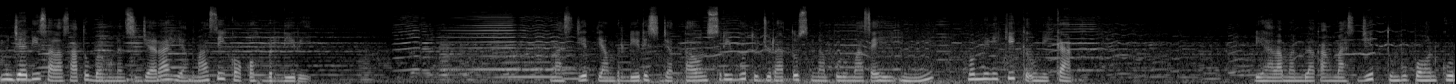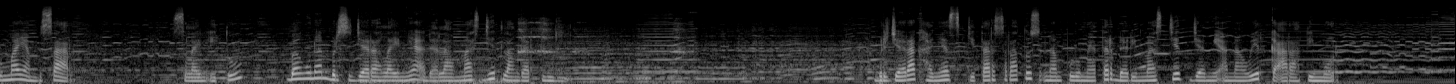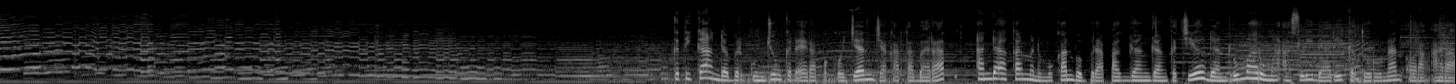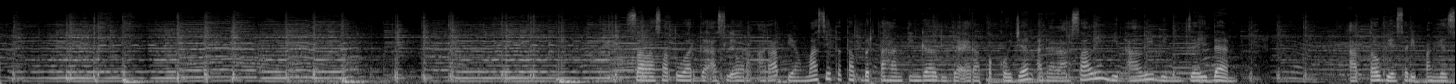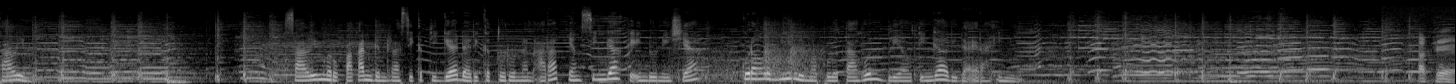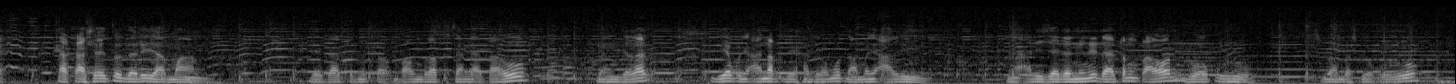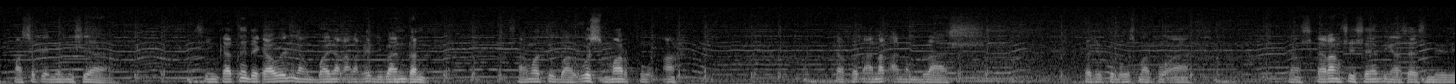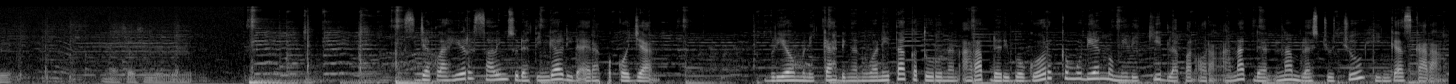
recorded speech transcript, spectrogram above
menjadi salah satu bangunan sejarah yang masih kokoh berdiri. Masjid yang berdiri sejak tahun 1760 Masehi ini memiliki keunikan di halaman belakang masjid tumbuh pohon kurma yang besar. Selain itu, bangunan bersejarah lainnya adalah Masjid Langgar Tinggi. Berjarak hanya sekitar 160 meter dari Masjid Jami Anawir ke arah timur. Ketika Anda berkunjung ke daerah Pekojan, Jakarta Barat, Anda akan menemukan beberapa gang-gang kecil dan rumah-rumah asli dari keturunan orang Arab. Salah satu warga asli orang Arab yang masih tetap bertahan tinggal di daerah Pekojan adalah Salim bin Ali bin Zaidan atau biasa dipanggil Salim. Salim merupakan generasi ketiga dari keturunan Arab yang singgah ke Indonesia Kurang lebih 50 tahun beliau tinggal di daerah ini. Kakek, kakak saya itu dari Yaman. Dia datang tahun berapa saya nggak tahu. Yang jelas dia punya anak di Hadramut namanya Ali. Nah Ali Zaidan ini datang tahun 20, 1920 masuk ke Indonesia. Singkatnya dia kawin yang banyak anaknya di Banten. Sama tuh bagus Marfu'ah dapat anak 16 dari itu bagus marfu'ah yang sekarang sih saya tinggal saya sendiri tinggal saya sendiri Sejak lahir, Salim sudah tinggal di daerah Pekojan. Beliau menikah dengan wanita keturunan Arab dari Bogor, kemudian memiliki 8 orang anak dan 16 cucu hingga sekarang.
